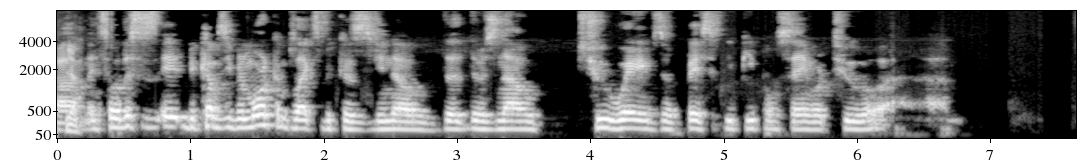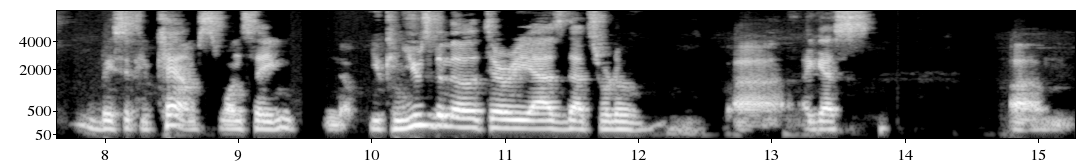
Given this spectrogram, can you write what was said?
Um, yeah. And so this is it becomes even more complex because you know the, there's now two waves of basically people saying or two uh, basically camps. One saying you know you can use the military as that sort of uh, I guess um,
